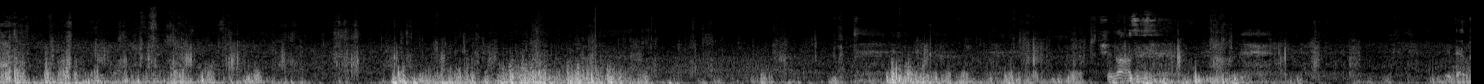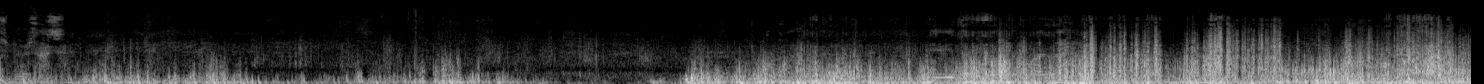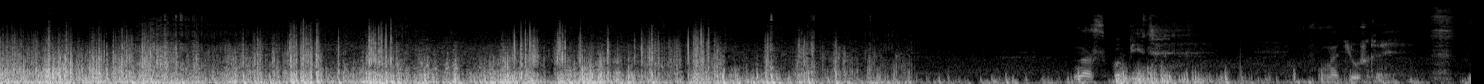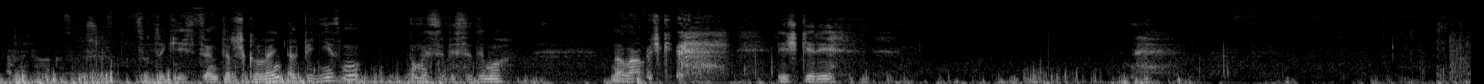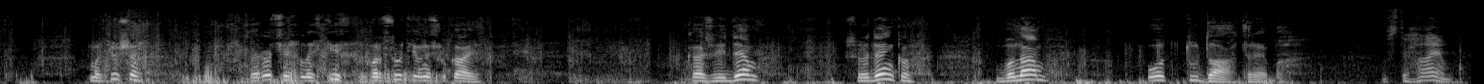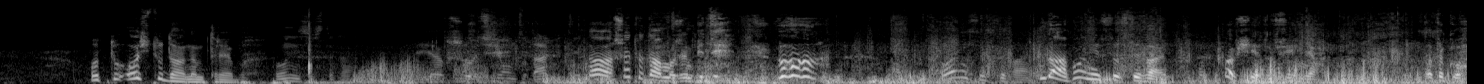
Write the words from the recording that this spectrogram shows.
Чи? Матюшкою. Це такий центр школень альпінізму. Ми собі сидимо на лавочці і шкірі. Матюша, коротше, легких маршрутів не шукає. Каже, йдемо швиденько, бо нам от туди треба. Встигаємо? От ту- ось туди нам треба. Повністю встигаємо. Я в шоці. Чому туди піти? А, що туди можемо піти? О, Повністю встигаємо. да, повністю встигаємо. Взагалі тут фігня. Отако.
